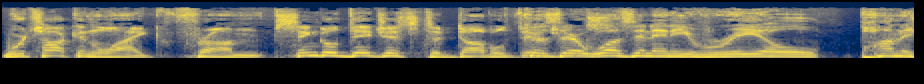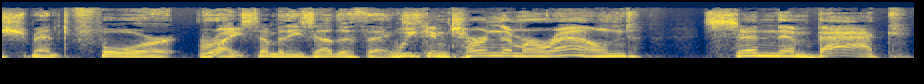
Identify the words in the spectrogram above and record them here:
We're talking like from single digits to double digits. Because there wasn't any real punishment for like Right. some of these other things. We can turn them around, send them back,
